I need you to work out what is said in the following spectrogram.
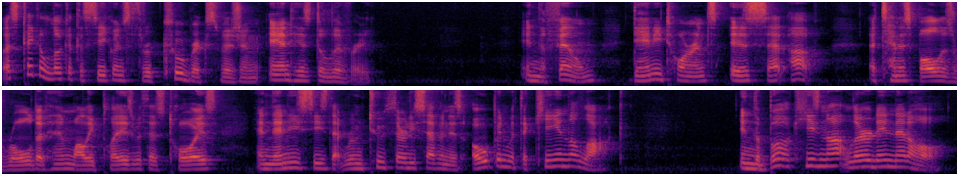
Let's take a look at the sequence through Kubrick's vision and his delivery. In the film, Danny Torrance is set up. A tennis ball is rolled at him while he plays with his toys, and then he sees that room 237 is open with the key in the lock. In the book, he's not lured in at all.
